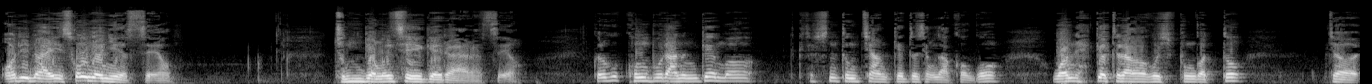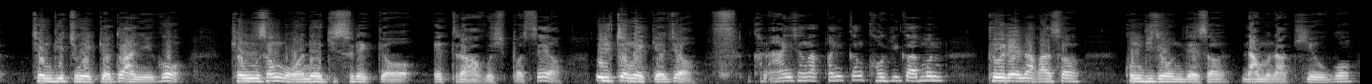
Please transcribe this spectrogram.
어린아이 소년이었어요. 중병을 세 개를 알았어요. 그리고 공부라는 게 뭐, 신통치 않게도 생각하고, 원 학교 들어가고 싶은 것도, 저, 정기중학교도 아니고, 경성 원예기술학교에 들어가고 싶었어요. 일정학교죠. 가만히 생각하니까 거기 가면 들에 나가서 공기 좋은 데서 나무나 키우고,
